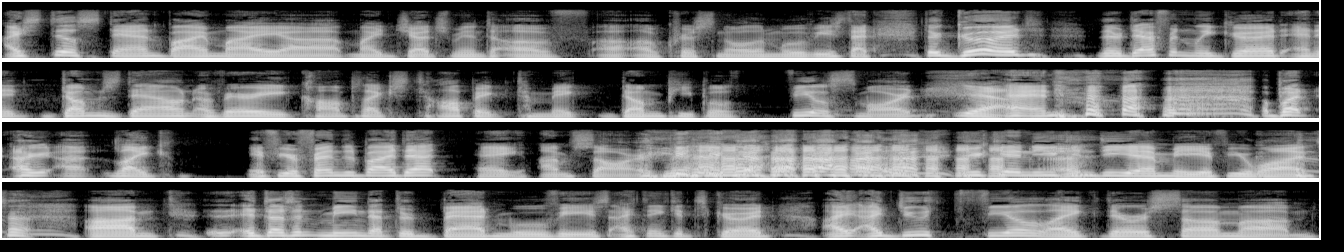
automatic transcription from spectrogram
I still stand by my uh my judgment of uh, of Chris Nolan movies that they're good, they're definitely good, and it dumbs down a very complex topic to make dumb people feel smart Yeah. and but I, uh, like if you're offended by that hey i'm sorry. You can you can dm me if you want. Um it doesn't mean that they're bad movies. I think it's good. I i do feel like there are some um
